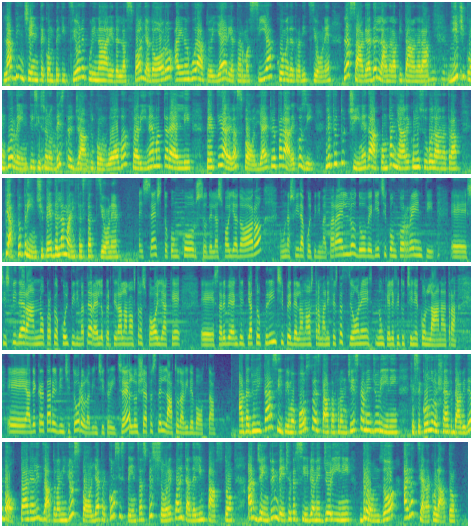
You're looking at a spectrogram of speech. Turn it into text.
La vincente competizione culinaria della Sfoglia d'Oro ha inaugurato ieri a Tarmassia, come da tradizione, la sagra dell'Anara Pitanara. Dieci concorrenti si sono destreggiati con uova, farina e mattarelli per tirare la sfoglia e preparare così le fettuccine da accompagnare con il sugo d'anatra, piatto principe della manifestazione. Il sesto concorso della Sfoglia d'Oro, una sfida a colpi di mattarello dove dieci concorrenti eh, si sfideranno proprio a colpi di mattarello per tirare la nostra sfoglia che eh, sarebbe anche il piatto principe della nostra manifestazione nonché le fettuccine con l'anatra. E a decretare il vincitore o la vincitrice lo chef stellato Davide Botta. Ad aggiudicarsi il primo posto è stata Francesca Meggiorini, che secondo lo chef Davide Botta ha realizzato la miglior sfoglia per consistenza, spessore e qualità dell'impasto. Argento invece per Silvia Meggiorini, bronzo a Graziana Colato.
